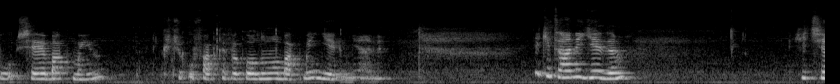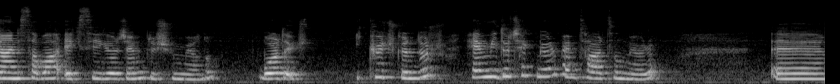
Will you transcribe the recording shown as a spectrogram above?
Bu şeye bakmayın. Küçük ufak tefek olduğuma bakmayın yerim yani. İki tane yedim. Hiç yani sabah eksiği göreceğimi düşünmüyordum. Bu arada 2-3 gündür hem video çekmiyorum hem tartılmıyorum. Ee,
